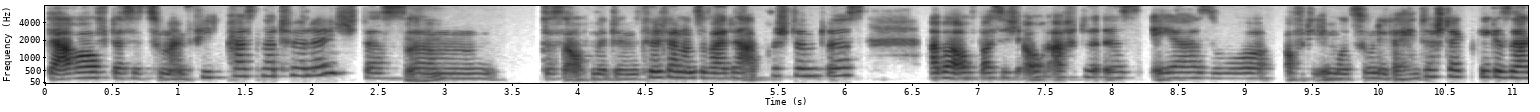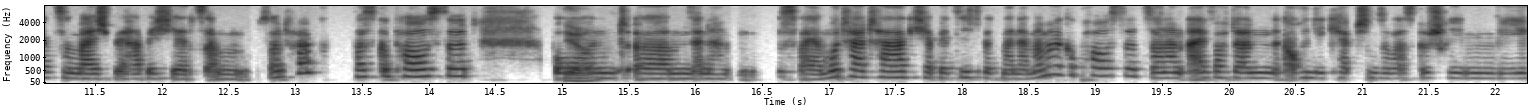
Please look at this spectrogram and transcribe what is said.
darauf, dass es zu meinem Feed passt natürlich, dass mhm. ähm, das auch mit den Filtern und so weiter abgestimmt ist. Aber auf was ich auch achte, ist eher so auf die Emotion, die dahinter steckt. Wie gesagt, zum Beispiel habe ich jetzt am Sonntag was gepostet. Und ja. ähm, dann, es war ja Muttertag, ich habe jetzt nichts mit meiner Mama gepostet, sondern einfach dann auch in die Caption sowas geschrieben wie,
